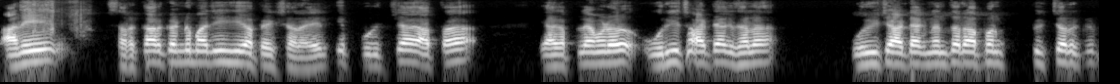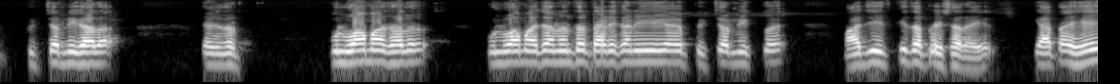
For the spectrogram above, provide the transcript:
आणि सरकारकडनं माझी ही अपेक्षा राहील की पुढच्या आता या आपल्यामुळं उरीचा अटॅक झाला. उरीच्या अटॅक नंतर आपण पिक्चर पिक्चर निघाला. त्याच्यानंतर पुलवामा झालं. पुलवामाच्या नंतर त्या ठिकाणी पिक्चर निघतोय. माझी इतकीच अपेक्षा राहील की आता हे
